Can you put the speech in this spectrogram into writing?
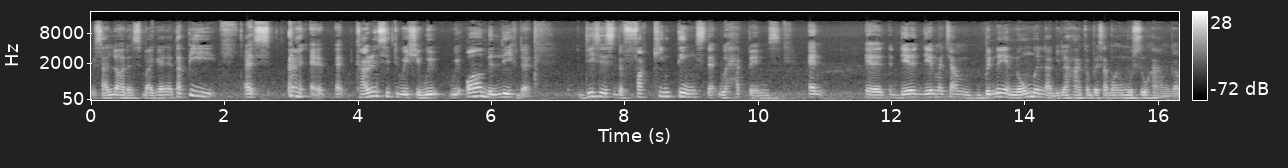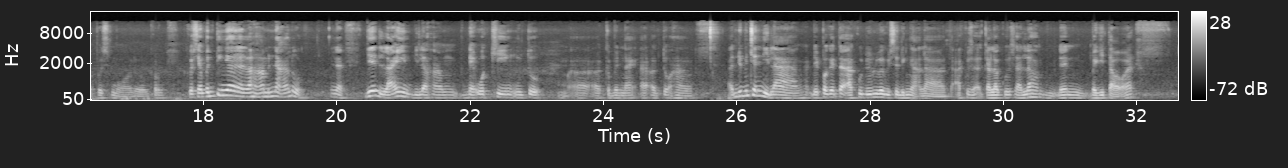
salah dan sebagainya. Tapi as at, at current situation we we all believe that this is the fucking things that will happens. And eh, dia dia macam benda yang normal lah bila hang akan bersama musuh hang ke apa semua tu. Kau yang pentingnya adalah hang menang tu. Ya. Dia lain bila hang networking untuk uh, kebenar uh, untuk hang uh, dia macam ni lah Mereka kata aku dulu baru bisa dengar lah aku, Kalau aku salah Then bagi tahu eh.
